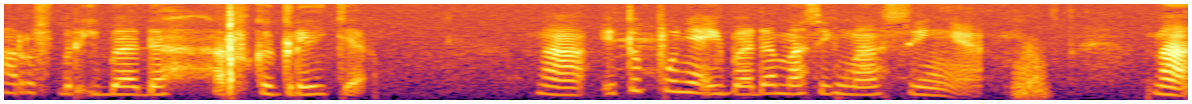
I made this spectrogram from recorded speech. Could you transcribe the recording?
harus beribadah harus ke gereja. Nah itu punya ibadah masing-masing ya. Nah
